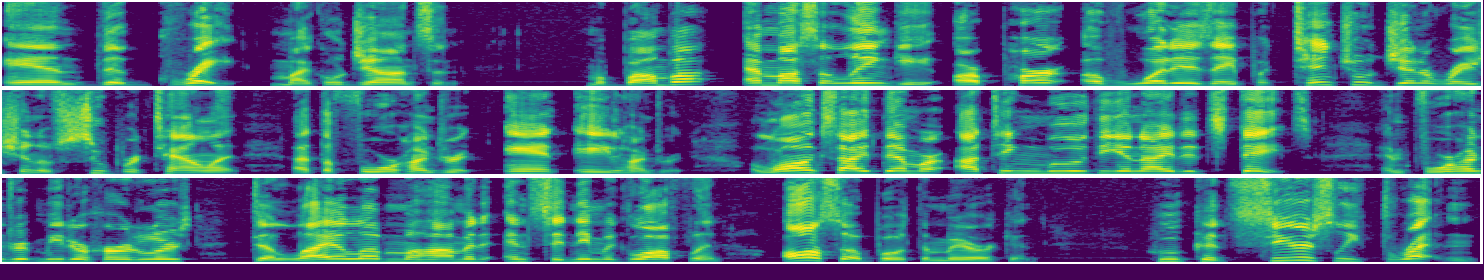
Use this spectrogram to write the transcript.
and the great Michael Johnson. Mboma and Masilingi are part of what is a potential generation of super talent at the 400 and 800. Alongside them are Athing Mu of the United States and 400 meter hurdlers Dalilah Muhammad and Sydney McLaughlin, also both Americans, who could seriously threaten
